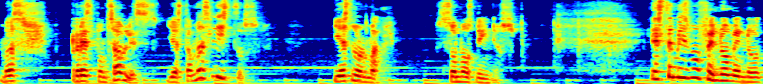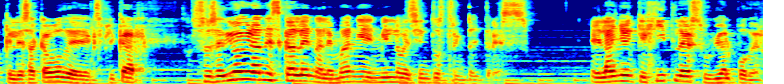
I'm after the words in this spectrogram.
más responsables y hasta más listos. Y es normal, somos niños. Este mismo fenómeno que les acabo de explicar Sucedió a gran escala en Alemania en 1933, el año en que Hitler subió al poder.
